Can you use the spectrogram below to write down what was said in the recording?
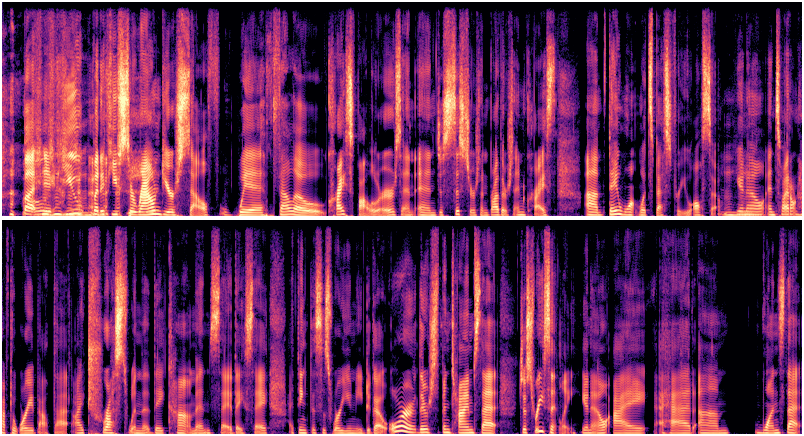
but Oh, if you but if you surround yourself with fellow christ followers and and just sisters and brothers in christ um, they want what's best for you also you Mhm. know? And so i don't have to worry about that. I trust when the, they come and say they say i think this is where you need to go or there's been times that just recently you know i had um, ones that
